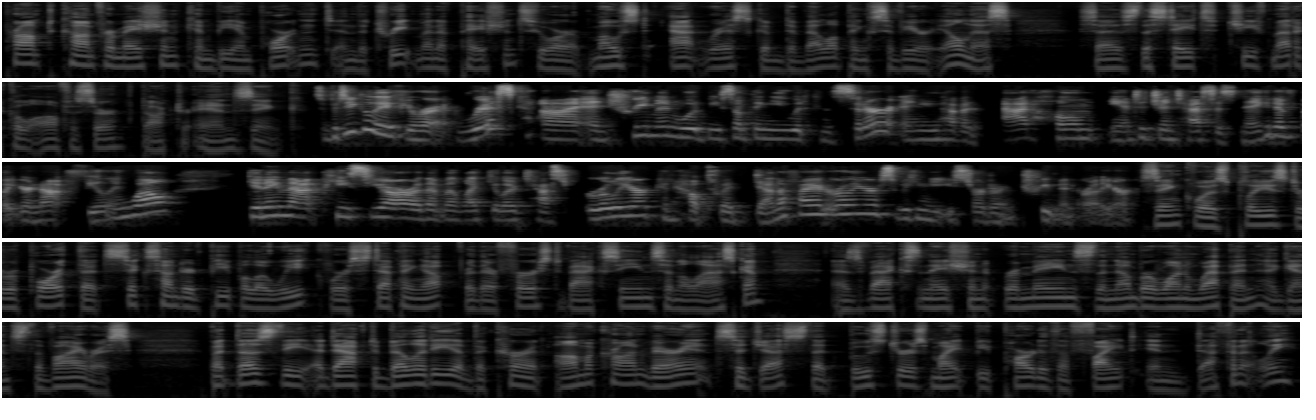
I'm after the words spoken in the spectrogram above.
Prompt confirmation can be important in the treatment of patients who are most at risk of developing severe illness, says the state's chief medical officer, Dr. Anne Zink. So, particularly if you're at risk uh, and treatment would be something you would consider, and you have an at home antigen test that's negative, but you're not feeling well, getting that PCR or that molecular test earlier can help to identify it earlier so we can get you started on treatment earlier. Zink was pleased to report that 600 people a week were stepping up for their first vaccines in Alaska as vaccination remains the number one weapon against the virus. But does the adaptability of the current Omicron variant suggest that boosters might be part of the fight indefinitely?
